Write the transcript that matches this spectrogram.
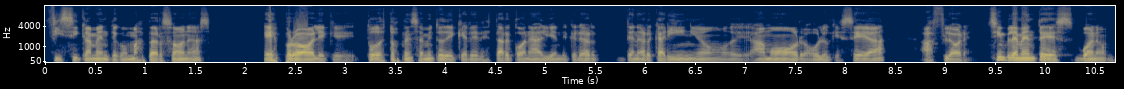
físicamente con más personas, es probable que todos estos pensamientos de querer estar con alguien, de querer tener cariño, eh, amor o lo que sea, afloren. Simplemente es, bueno,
